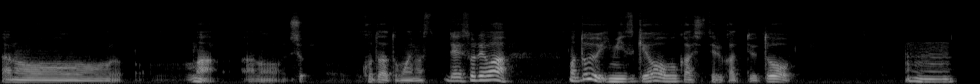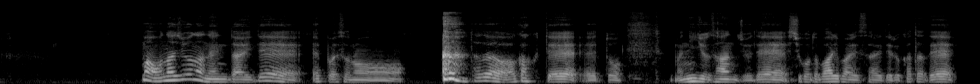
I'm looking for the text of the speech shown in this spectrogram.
あのまあ、あのことだと思います。でそれは、まあ、どういう意味付けを僕は知ってるかっていうとうんまあ同じような年代でやっぱりその 例えば若くて、えーとまあ、2030で仕事バリバリされてる方で、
